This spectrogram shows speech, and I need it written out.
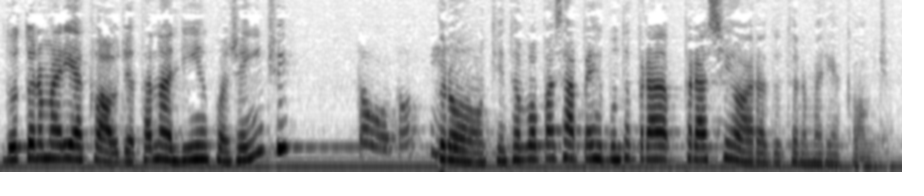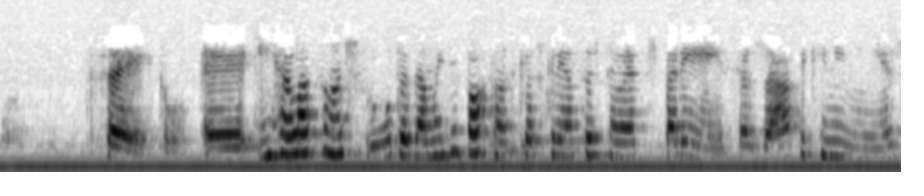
Doutora Maria Cláudia, está na linha com a gente? Estou, estou sim. Pronto, então vou passar a pergunta para a senhora, doutora Maria Cláudia. Certo. É, em relação às frutas, é muito importante que as crianças tenham essa experiência já pequenininhas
